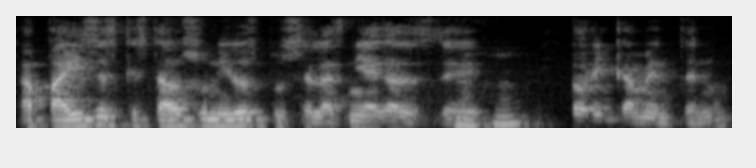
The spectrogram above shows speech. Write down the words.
a países que Estados Unidos pues se las niega desde históricamente, ¿no?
